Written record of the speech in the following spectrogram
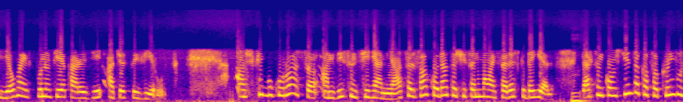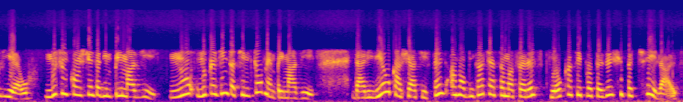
Eu mai expun în fiecare zi acestui virus. Aș fi bucuroasă, am zis în sinea mea, să-l fac odată și să nu mă mai feresc de el. Mm. Dar sunt conștientă că făcându-l eu, nu sunt conștientă din prima zi, nu, nu prezintă simptome în prima zi. Dar eu, ca și asistent, am obligația să mă feresc eu ca să-i protejez și pe ceilalți.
